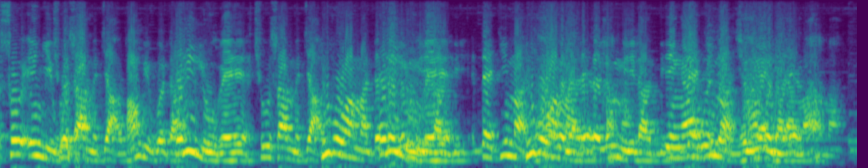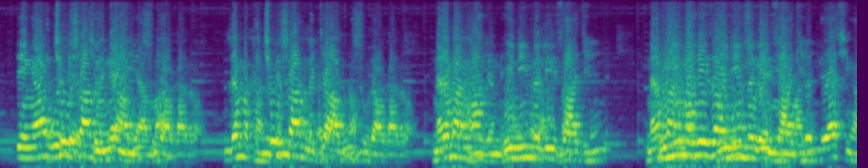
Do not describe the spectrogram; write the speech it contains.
အစိုးအင်ကြီးဝတ်တာမကြဘူးဘောင်းကြီးဝတ်တာအဲ့ဒီလိုပဲအချိုးစားမကြဘူးဘုဘဝမှာတက်တက်လုံးနေလာပြီအသက်ကြီးမှဘုဘဝမှာတက်တက်လုံးနေလာပြီသင်္ကန်းဝတ်တာရုံးဝတ်တာမှာသင်္ကန်းဝတ်ချိုးစားမနေရမှာကတော့လက်မခံချိုးစားမကြဘူးဆိုတာကတော့နံပါတ်5ဝိနည်းမလေးစားခြင်း နံပါတ်မလေးစားခြင်းဆိုတဲ့နေရာမှာဘုရားရှင်က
